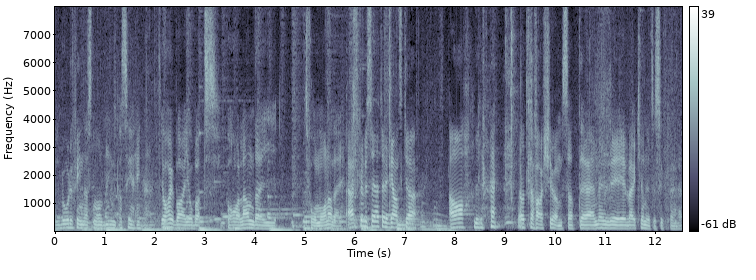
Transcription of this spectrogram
Det borde finnas någon inpassering. Jag har ju bara jobbat på Arlanda i två månader. Jag skulle säga att det är ganska... Ja, det har ett förhörsrum så att, eh, nu är vi verkligen ute och cyklar här.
